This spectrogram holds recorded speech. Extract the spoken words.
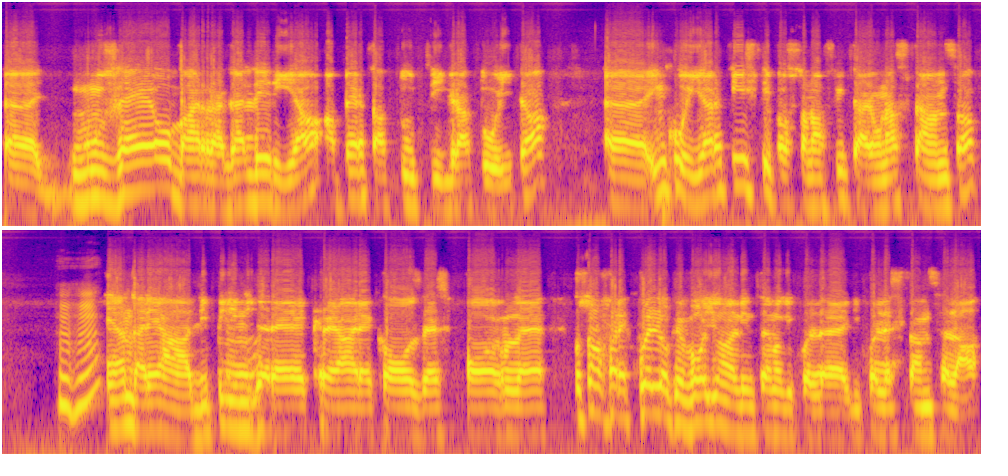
eh, museo barra galleria aperta a tutti, gratuita, eh, in cui gli artisti possono affittare una stanza mm-hmm. e andare a dipingere, creare cose, esporle, possono fare quello che vogliono all'interno di quelle, di quelle stanze là.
